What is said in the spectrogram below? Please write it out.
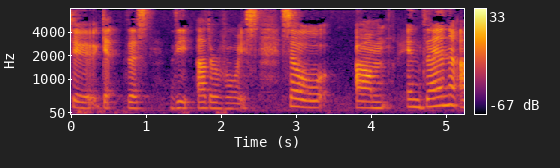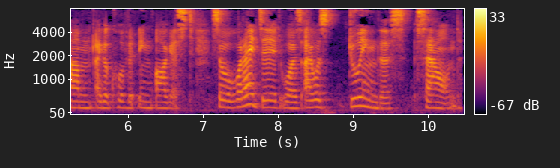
to get this the other voice. So um, and then um, I got COVID in August. So what I did was I was doing this sound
